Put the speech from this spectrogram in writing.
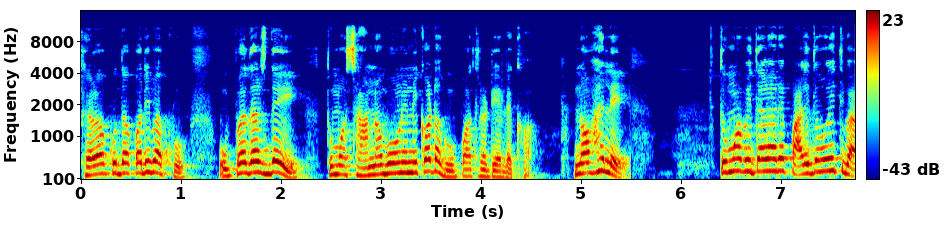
ଖେଳକୁଦ କରିବାକୁ ଉପଦେଶ ଦେଇ ତୁମ ସାନ ଭଉଣୀ ନିକଟକୁ ପତ୍ରଟିଏ ଲେଖ ନହେଲେ ତୁମ ବିଦ୍ୟାଳୟରେ ପାଳିତ ହୋଇଥିବା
